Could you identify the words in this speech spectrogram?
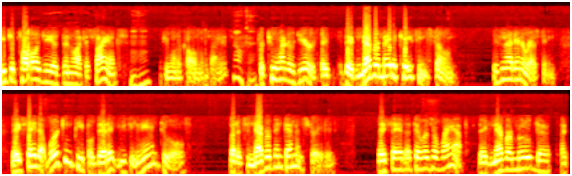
Egyptology has been like a science, hmm if you want to call them a science, Okay. for 200 years. They've, they've never made a casing stone. Isn't that interesting? They say that working people did it using hand tools, but it's never been demonstrated. They say that there was a ramp. They've never moved a, a,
